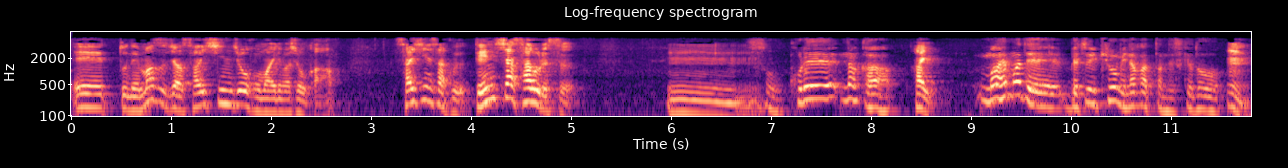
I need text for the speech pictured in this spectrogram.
えー、っとね、まずじゃあ最新情報参りましょうか。最新作、電車サウルス。うーん。そう、これ、なんか、はい。前まで別に興味なかったんですけど、うん。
